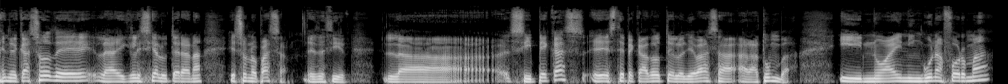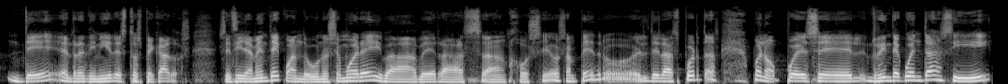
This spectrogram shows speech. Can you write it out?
En el caso de la Iglesia luterana, eso no pasa. Es decir, la, si pecas, este pecado te lo llevas a, la tumba y no hay ninguna forma de redimir estos pecados. Sencillamente, cuando uno se muere y va a ver a San José o San Pedro, el de las puertas, bueno, pues eh, rinde cuentas y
